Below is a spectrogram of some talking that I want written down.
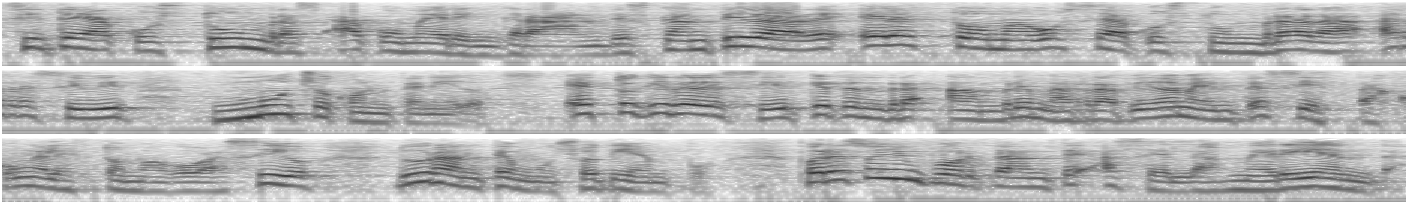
Si te acostumbras a comer en grandes cantidades, el estómago se acostumbrará a recibir mucho contenido. Esto quiere decir que tendrás hambre más rápidamente si estás con el estómago vacío durante mucho tiempo. Por eso es importante hacer las meriendas.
